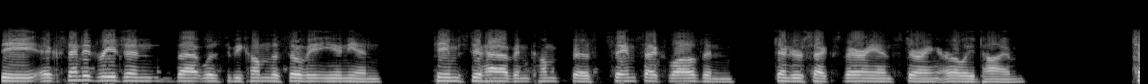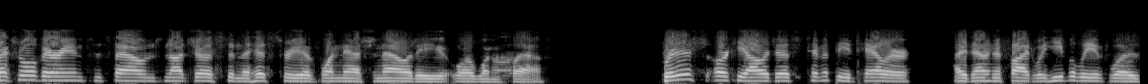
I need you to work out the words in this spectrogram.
the extended region that was to become the Soviet Union seems to have encompassed same-sex love and gender-sex variance during early times. Sexual variance is found not just in the history of one nationality or one class. British archaeologist Timothy Taylor identified what he believed was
